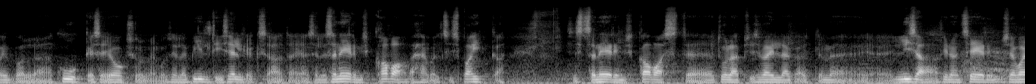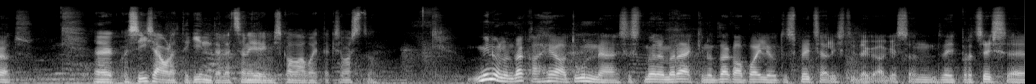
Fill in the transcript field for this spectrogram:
võib-olla kuukese jooksul nagu selle pildi selgeks saada ja selle saneerimiskava vähemalt siis paika. sest saneerimiskavast tuleb siis välja ka ütleme lisafinantseerimise vajadus. kas ise olete kindel, et saneerimiskava võetakse vastu? Minul on väga hea tunne, sest me oleme rääkinud väga paljude spetsialistidega, kes on neid protsesse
